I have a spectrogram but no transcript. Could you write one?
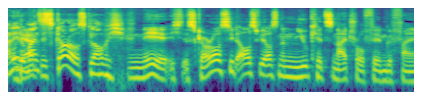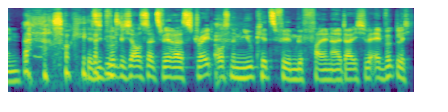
ah, nee, du meinst sich- Skurrows, glaube ich. nee, ich, Skurrows sieht aus wie aus einem New Kids Nitro-Film gefallen. Okay. Der sieht gut. wirklich aus, als wäre er straight aus einem New Kids Film gefallen, Alter. Ich, ey, wirklich,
